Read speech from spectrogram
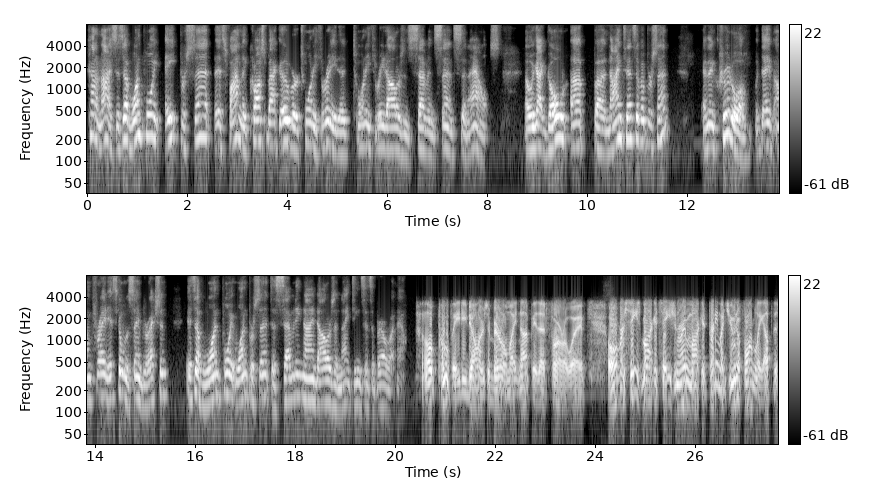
kind of nice. It's up 1.8%. It's finally crossed back over 23 to $23.07 an ounce. Uh, we got gold up uh, nine tenths of a percent. And then crude oil, but Dave, I'm afraid it's going the same direction. It's up 1.1% to $79.19 a barrel right now. Oh, poop. $80 a barrel might not be that far away. Overseas markets, Asian Rim market, pretty much uniformly up this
